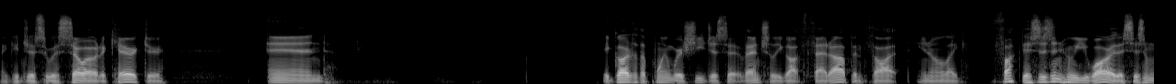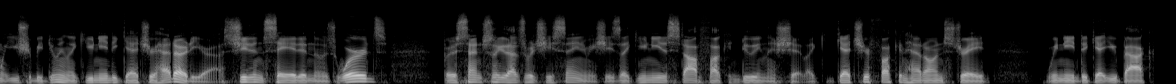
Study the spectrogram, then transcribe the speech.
Like it just was so out of character, and it got to the point where she just eventually got fed up and thought, you know, like, "Fuck, this isn't who you are. This isn't what you should be doing. Like, you need to get your head out of your ass." She didn't say it in those words. But essentially, that's what she's saying to me. She's like, you need to stop fucking doing this shit. Like, get your fucking head on straight we need to get you back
